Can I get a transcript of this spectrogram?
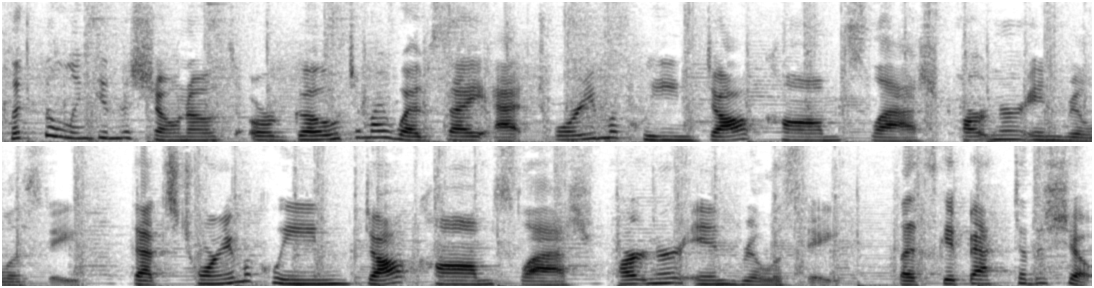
click the link in the show notes or go to my website at torimcqueen.com slash partner in real estate. That's torimcqueen.com slash partner in real estate. Let's get back to the show.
